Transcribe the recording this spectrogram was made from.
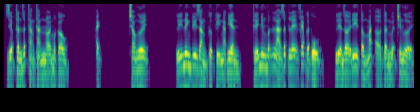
Diệp thần rất thẳng thắn nói một câu. Ạch chào ngươi. Lý ninh tuy rằng cực kỳ ngạc nhiên, thế nhưng vẫn là rất lễ phép gật gù, liền rời đi tầm mắt ở tần nguyện trên người.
